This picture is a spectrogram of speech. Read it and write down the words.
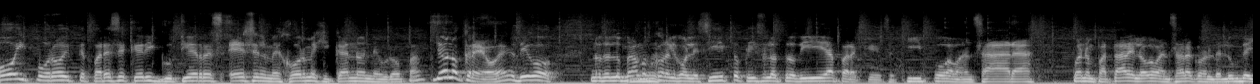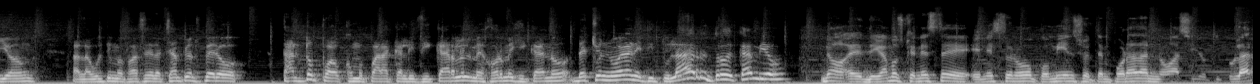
hoy por hoy te parece que Eric Gutiérrez es el mejor mexicano en Europa? Yo no creo, ¿eh? Digo, nos deslumbramos con el golecito que hizo el otro día para que su equipo avanzara, bueno, empatara y luego avanzara con el de Luke de Jong a la última fase de la Champions, pero tanto como para calificarlo el mejor mexicano. De hecho, no era ni titular, entró de cambio. No, eh, digamos que en este, en este nuevo comienzo de temporada no ha sido titular,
